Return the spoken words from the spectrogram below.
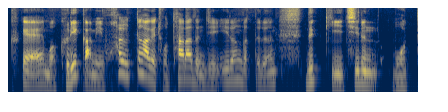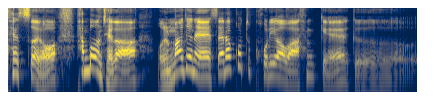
크게 뭐 그립감이 월등하게 좋다라든지 이런 것들은 느끼지는 못했어요. 한번 제가 얼마 전에 세라코트 코리아와 함께 그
